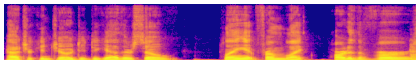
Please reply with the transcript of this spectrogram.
Patrick and Joe did together. So playing it from like part of the verse.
